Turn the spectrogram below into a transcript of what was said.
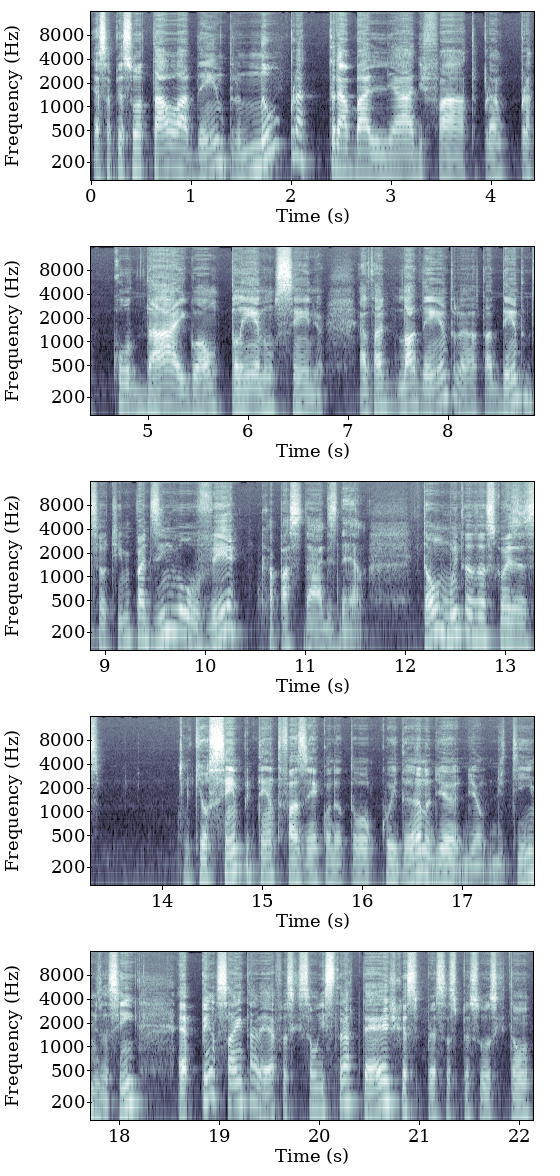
essa pessoa está lá dentro não para trabalhar de fato, para codar igual um pleno, um sênior. Ela está lá dentro, ela está dentro do seu time para desenvolver capacidades dela. Então, muitas das coisas que eu sempre tento fazer quando eu estou cuidando de, de, de, times, assim, é pensar em tarefas que são estratégicas para essas pessoas que estão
